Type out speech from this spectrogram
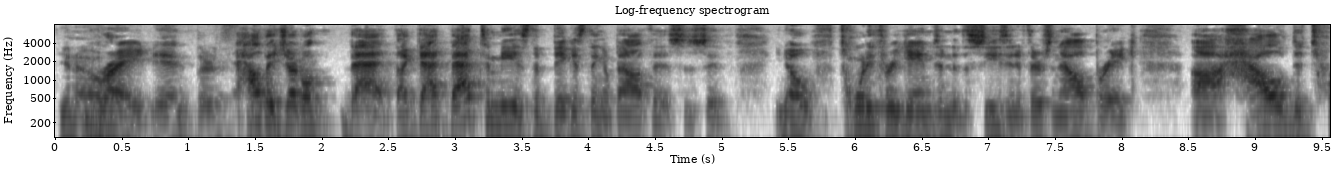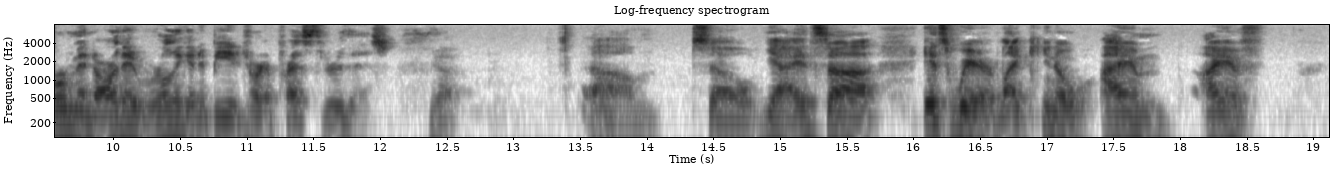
you know, right? And There's- how they juggle that, like that. That to me is the biggest thing about this. Is that you know, 23 games into the season, if there's an outbreak, uh, how determined are they really going to be to try to press through this? yeah, Um, so yeah, it's uh, it's weird. Like you know, I am I have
